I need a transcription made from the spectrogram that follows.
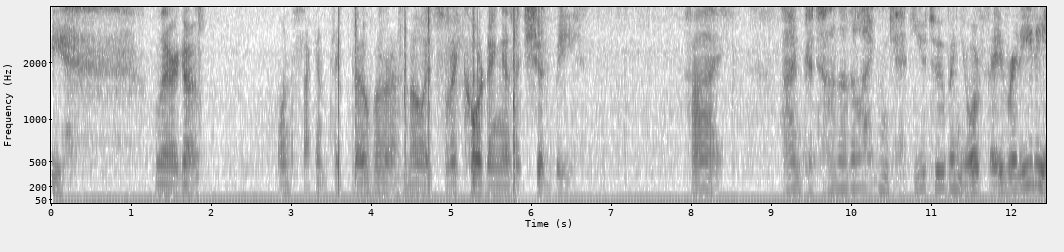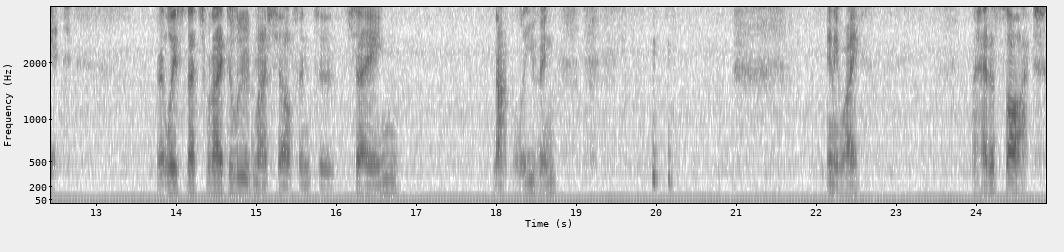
There we go. One second ticked over, and now it's recording as it should be. Hi, I'm Katana the Lightning Cat, YouTube and your favorite idiot. Or at least that's what I delude myself into saying, not believing. anyway, I had a thought.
